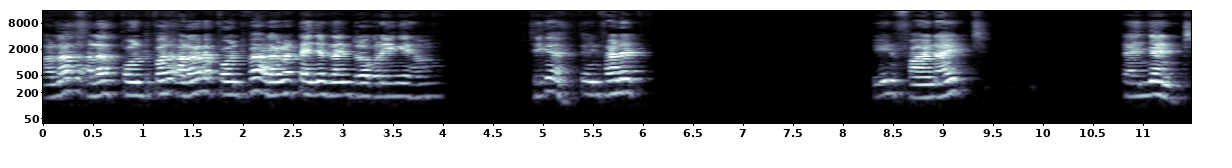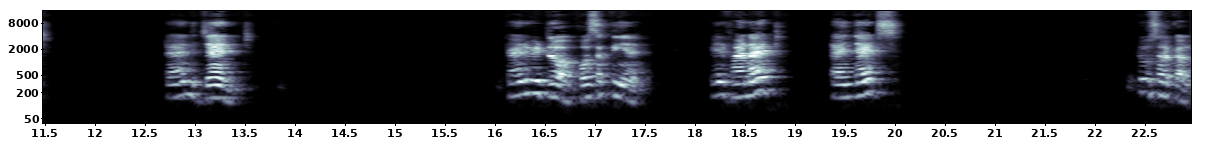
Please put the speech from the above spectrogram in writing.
अलग अलग पॉइंट पर, अलग अलग पॉइंट पर, अलग अलग टेंजेंट लाइन ड्रॉ करेंगे हम। ठीक है? तो infinite infinite tangent tangent can be draw हो सकती हैं। Infinite tangents to circle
